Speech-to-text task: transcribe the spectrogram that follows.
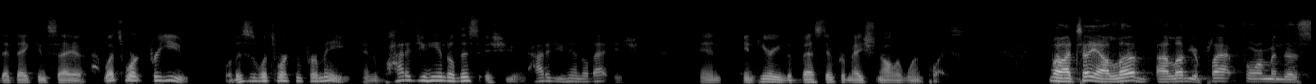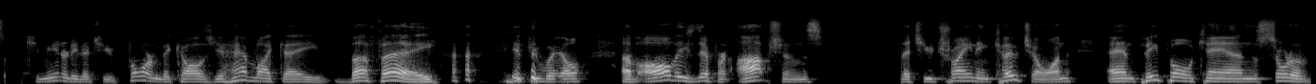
that they can say, What's worked for you? Well, this is what's working for me. And how did you handle this issue? And how did you handle that issue? And in hearing the best information all in one place. Well, I tell you, I love I love your platform and this community that you've formed because you have like a buffet, if you will, of all these different options that you train and coach on, and people can sort of,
